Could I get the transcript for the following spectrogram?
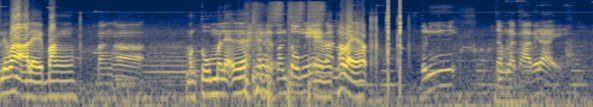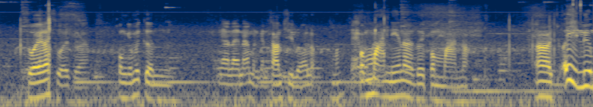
เรียกว่าอะไรบางบางอ่าบางตุมมาแหละเออ บางตรงเอง่ายอๆบ้านเท่าไหร่ครับ ตัวนี้จำราคาไม่ได้ สวยนะสวยสวยคงยังไม่เกินงานอะไรนะเหมือนกัน สามสี่ร้อยหรอกมั้งใช่ ประมาณนี้นะโดยประมาณเนาะเออเอ้ยลืม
